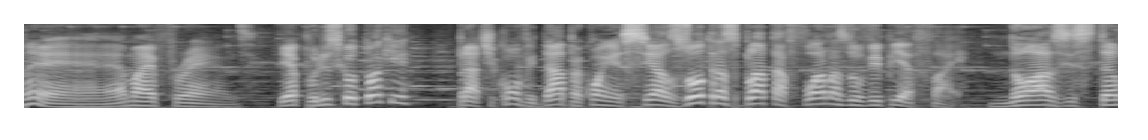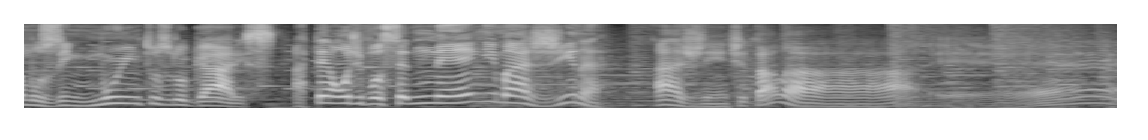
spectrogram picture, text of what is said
É, my friend. E é por isso que eu tô aqui para te convidar para conhecer as outras plataformas do VPFI. Nós estamos em muitos lugares, até onde você nem imagina. A gente tá lá. É.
